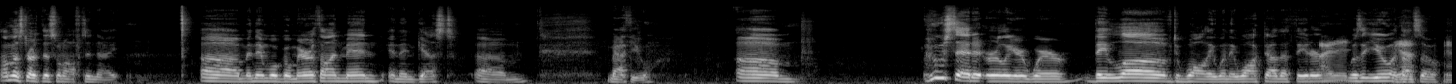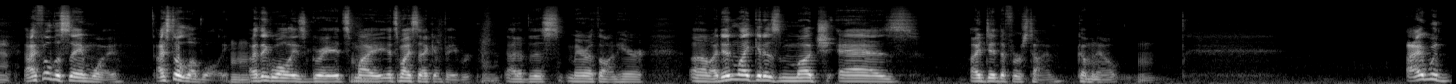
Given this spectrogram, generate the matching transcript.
I'm gonna start this one off tonight, um, and then we'll go marathon men and then guest um, Matthew. Um, who said it earlier? Where they loved WALL-E when they walked out of the theater? I did. Was it you? I Yeah, thought so. yeah. I feel the same way. I still love WALL-E. I think WALL-E's great. It's my it's my second favorite out of this marathon here. Um, I didn't like it as much as I did the first time coming out. I would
